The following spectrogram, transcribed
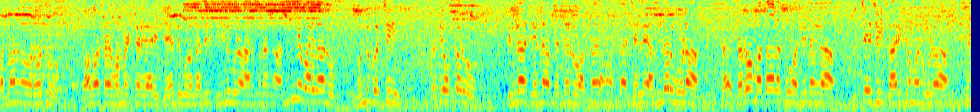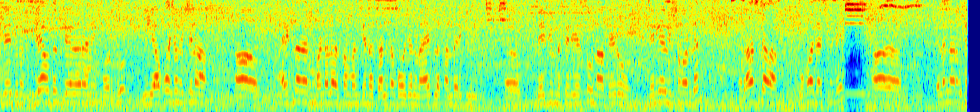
పద్నాలుగవ రోజు బాబాసాహెబ్ అంబేద్కర్ గారి జయంతి కూడా ఉన్నది. దీని కూడా అనుగుణంగా అన్ని వర్గాలు ముందుకొచ్చి ప్రతి ఒక్కరూ పిల్ల చెల్ల పెద్దలు అక్క అక్క చెల్లె అందరూ కూడా సర్వ మతాలకు అతీతంగా ఇచ్చేసి ఈ కార్యక్రమాన్ని కూడా పెద్ద ఎత్తున విజయవంతం చేయాలని కోరుతూ ఈ అవకాశం ఇచ్చిన హైదనగర్ మండలానికి సంబంధించిన దళిత బహుజన నాయకులకు అందరికీ ఆ, తెలియజేస్తూ నా పేరు జనిగ విష్ణువర్ధన్ రాష్ట్ర ఉపాధ్యక్షుని తెలంగాణ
